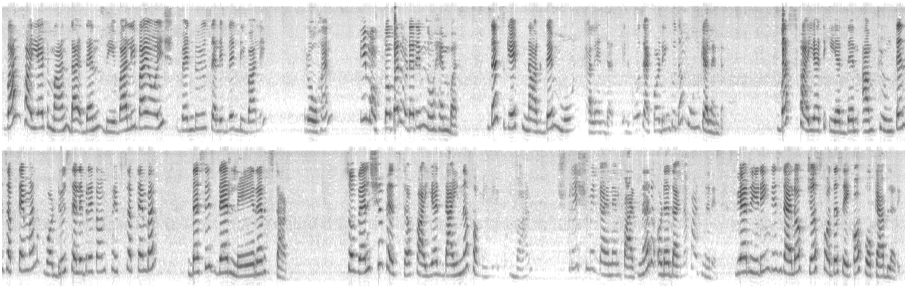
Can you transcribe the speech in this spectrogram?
one feiert man then Diwali by Oish. When do you celebrate Diwali? Rohan, im October oder im November. Thus get nach dem Moon calendar. It goes according to the moon calendar. Was feiert ihr then am 15. September? What do you celebrate on 5th September? This is their der Lehrerstag. So welche Feste feiert deine Familie? Wann? Sprich mit deinem Partner oder deiner Partnerin. We are reading this dialogue just for the sake of vocabulary.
